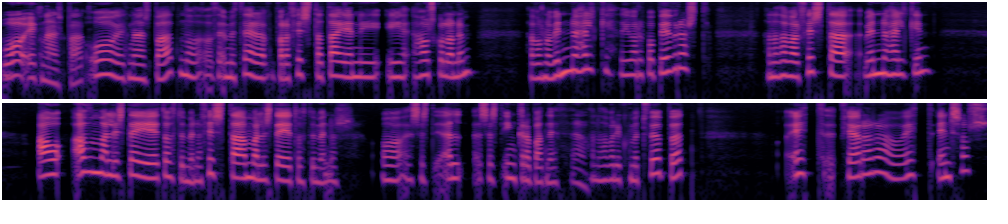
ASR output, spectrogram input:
og egnaðist batn og egnaðist batn og, þeim er bara fyrsta daginn í, í háskólanum. Það var svona vinnuhelgi þegar ég var upp á Bifröst. Þannig að það var fyrsta vinnuhelgin á afmælistegi dóttur minnar, fyrsta afmælistegi dóttur minnar og sérst, el, sérst yngra batnið Já. þannig að það var ég komið tvö börn eitt fjárara og eitt einsás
